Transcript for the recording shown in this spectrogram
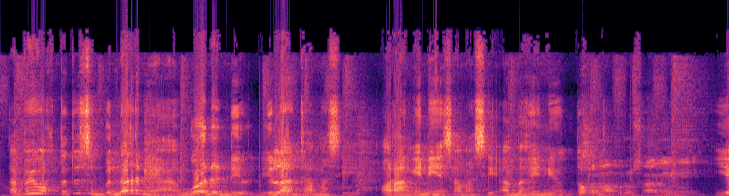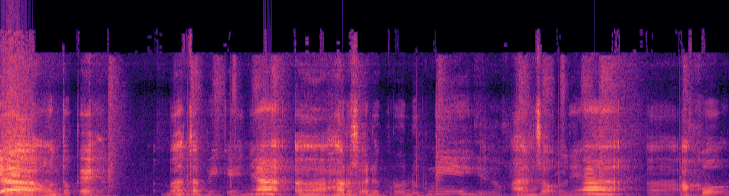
tapi waktu itu sebenarnya gue ada deal dealan sama si orang ini sama si abah ini untuk Sama perusahaan ini. ya untuk kayak bah tapi kayaknya eh, harus ada produk nih gitu kan. Soalnya eh, aku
